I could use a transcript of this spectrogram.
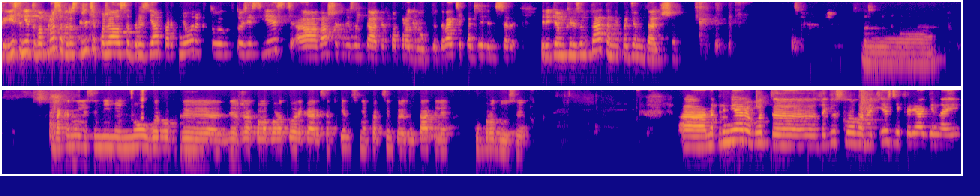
Если нет вопросов, расскажите, пожалуйста, друзья, партнеры, кто, кто здесь есть, о ваших результатах по продукту. Давайте поделимся, перейдем к результатам и păidem дальше. Dacă nu este nimeni nou, vă rog deja colaboratorii care suntem să ne împărțim cu rezultatele cu produse. Например, вот э, даю слово Надежде Корягиной.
